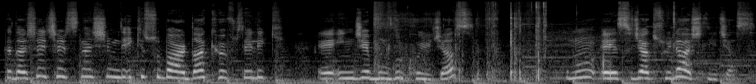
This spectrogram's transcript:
Arkadaşlar içerisine şimdi 2 su bardağı köftelik e, ince bulgur koyacağız. Bunu e, sıcak suyla haşlayacağız.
